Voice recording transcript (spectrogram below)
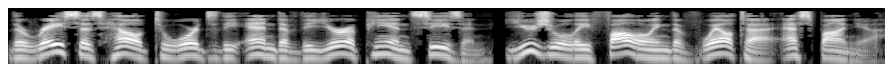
the race is held towards the end of the European season, usually following the Vuelta a España.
